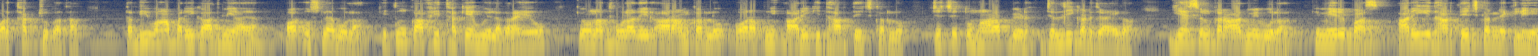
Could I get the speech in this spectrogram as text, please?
और थक चुका था। तभी वहाँ पर एक आदमी आया और उसने बोला कि तुम काफ़ी थके हुए लग रहे हो, क्यों ना थोड़ा देर आराम कर लो और अपनी आरी की धार तेज कर लो, जिससे तुम्हारा पेड़ जल्दी कट जाएगा। यह सुनकर आदमी बोला कि मेरे पास आरी की धार तेज करने के लिए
